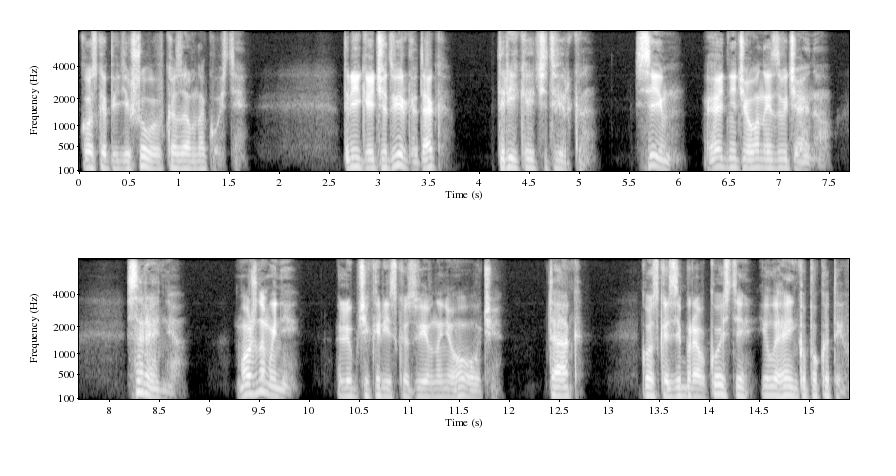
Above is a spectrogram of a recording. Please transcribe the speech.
Коска підійшов і вказав на кості. Трійка і четвірка, так? Трійка і четвірка. Сім. Геть нічого незвичайного. Середньо. Можна мені? Любчик різко звів на нього очі. Так. Коска зібрав кості і легенько покотив.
